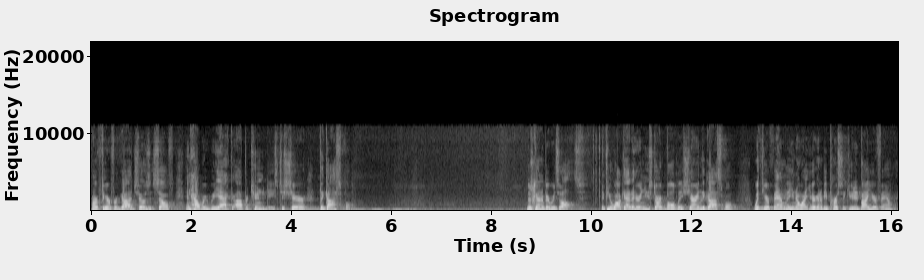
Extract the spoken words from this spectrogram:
Our fear for God shows itself in how we react to opportunities to share the gospel. There's going to be results. If you walk out of here and you start boldly sharing the gospel with your family, you know what? You're going to be persecuted by your family.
